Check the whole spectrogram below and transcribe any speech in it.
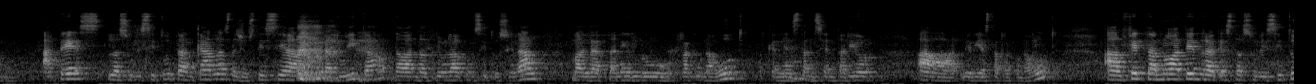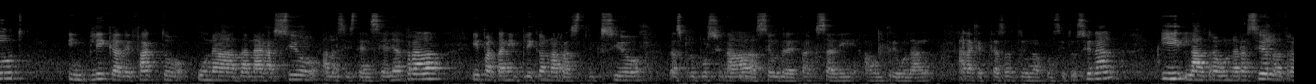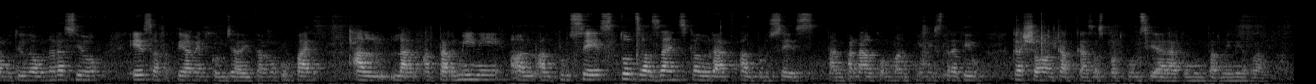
atès la sol·licitud d'en Carles de justícia gratuïta davant del Tribunal Constitucional, malgrat tenir-lo reconegut, perquè en la instància anterior li havia estat reconegut. El fet de no atendre aquesta sol·licitud implica de facto una denegació a l'assistència lletrada i per tant implica una restricció desproporcionada del seu dret a accedir a un tribunal, en aquest cas el Tribunal Constitucional, i l'altra vulneració, l'altre motiu de vulneració és efectivament, com ja ha dit el meu company, el, la, el termini, el, el procés, tots els anys que ha durat el procés, tant penal com administratiu, que això en cap cas es pot considerar com un termini raonable.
